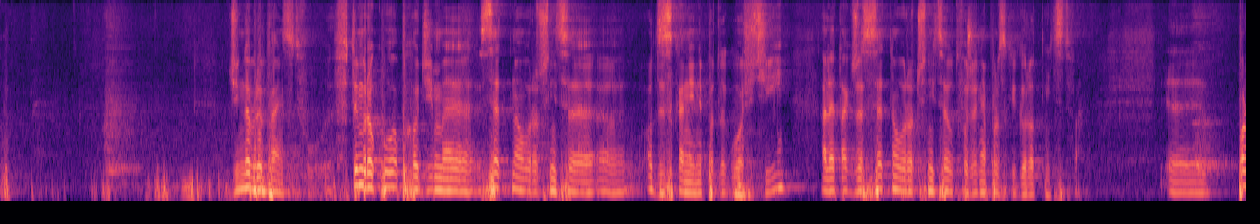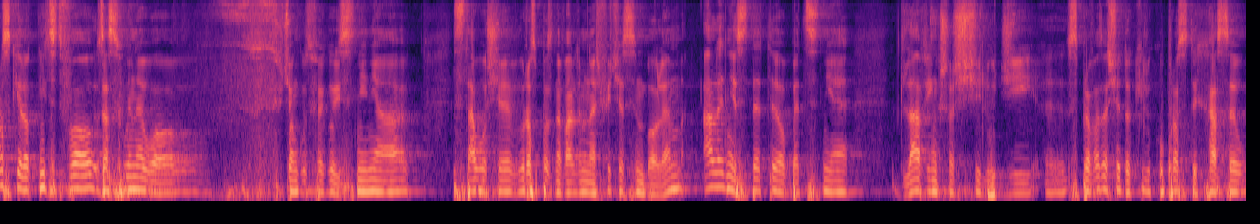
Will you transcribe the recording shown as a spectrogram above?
Dzień dobry Państwu. W tym roku obchodzimy setną rocznicę e, odzyskania niepodległości, ale także setną rocznicę utworzenia polskiego lotnictwa. E, polskie lotnictwo zasłynęło w ciągu swojego istnienia stało się rozpoznawalnym na świecie symbolem, ale niestety obecnie dla większości ludzi e, sprowadza się do kilku prostych haseł, e,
